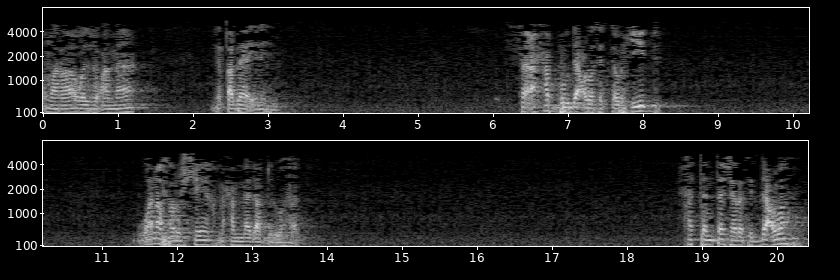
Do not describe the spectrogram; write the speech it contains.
أمراء وزعماء لقبائلهم. فأحبوا دعوة التوحيد ونصروا الشيخ محمد عبد الوهاب. حتى انتشرت الدعوة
